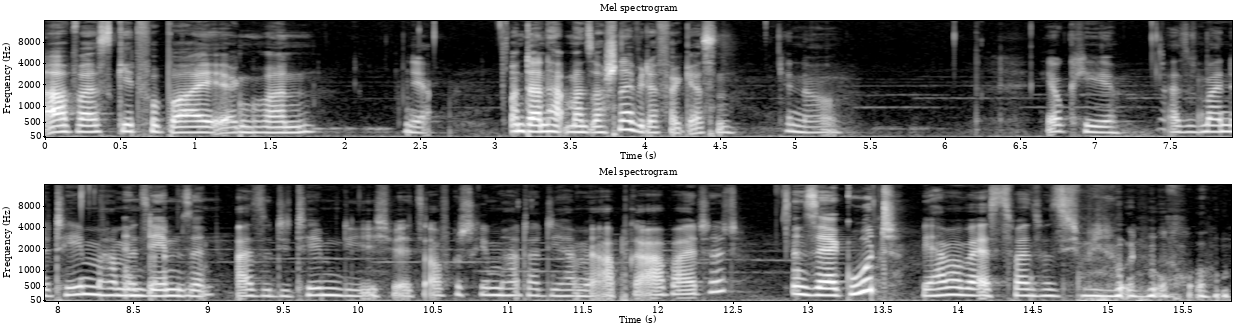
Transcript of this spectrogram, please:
aber es geht vorbei irgendwann. Ja. Und dann hat man es auch schnell wieder vergessen. Genau. Ja, okay. Also meine Themen haben In jetzt, dem Sinn. also die Themen, die ich jetzt aufgeschrieben hatte, die haben wir abgearbeitet. Sehr gut. Wir haben aber erst 22 Minuten rum.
